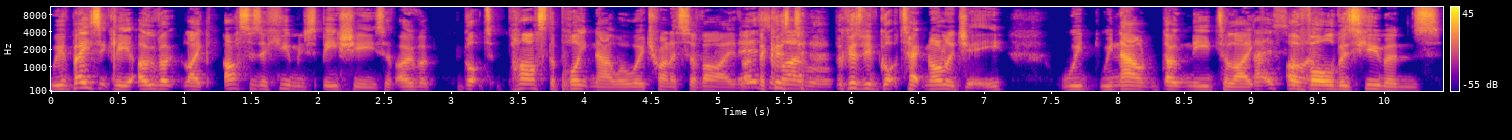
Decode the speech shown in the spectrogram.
We've basically over like us as a human species have over got past the point now where we're trying to survive. Like, because survival. because we've got technology, we we now don't need to like That is survival. evolve as humans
